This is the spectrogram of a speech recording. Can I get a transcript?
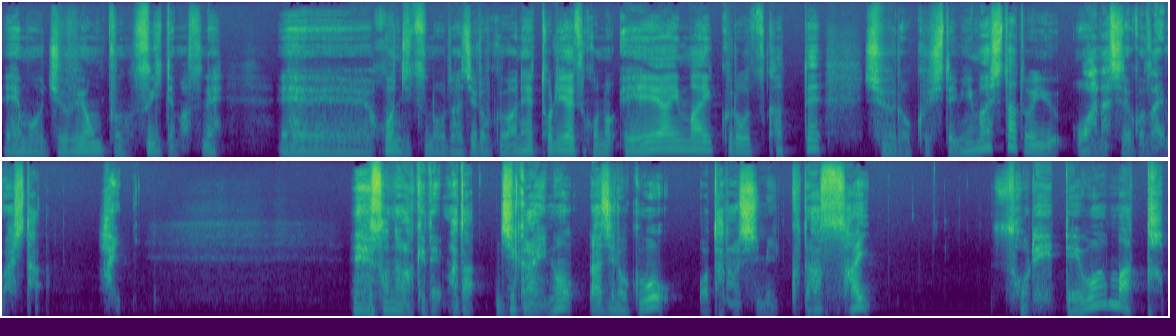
えー、もう14分過ぎてますね、えー、本日のラジログはねとりあえずこの AI マイクロを使って収録してみましたというお話でございました。はい、えー、そんなわけでまた次回のラジログをお楽しみください。それではまた。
